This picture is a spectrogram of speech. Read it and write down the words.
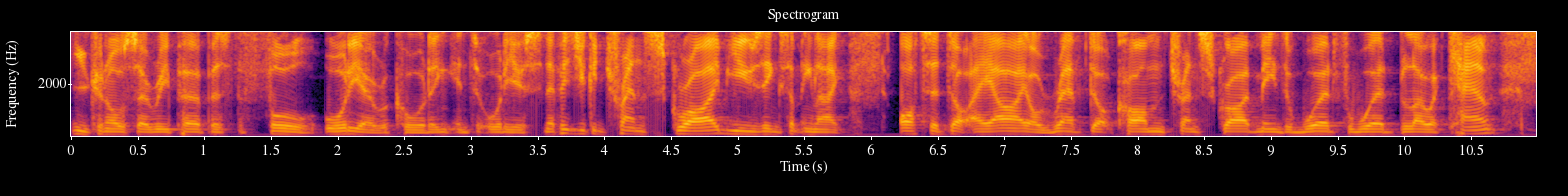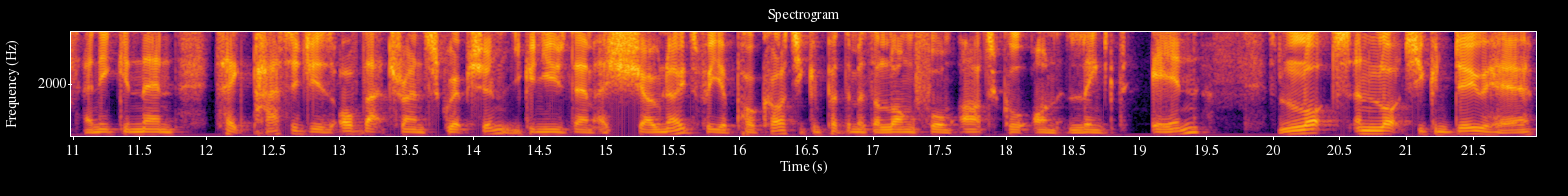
you can also repurpose the full audio recording into audio snippets. You can transcribe using something like otter.ai or rev.com. Transcribe means a word for word blow account, and you can then take passages of that transcription. You can use them as show notes for your podcast. You can put them as a long form article on LinkedIn. There's lots and lots you can do here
